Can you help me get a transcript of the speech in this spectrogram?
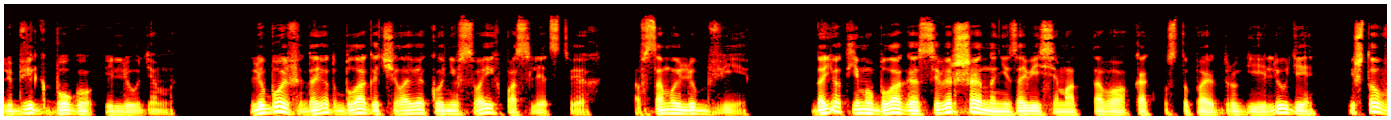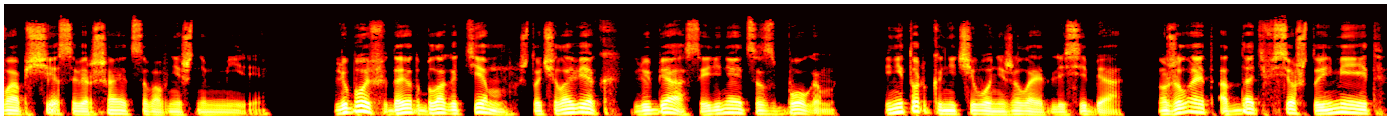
любви к Богу и людям. Любовь дает благо человеку не в своих последствиях, а в самой любви. Дает ему благо совершенно независимо от того, как поступают другие люди и что вообще совершается во внешнем мире. Любовь дает благо тем, что человек, любя, соединяется с Богом и не только ничего не желает для себя, но желает отдать все, что имеет,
